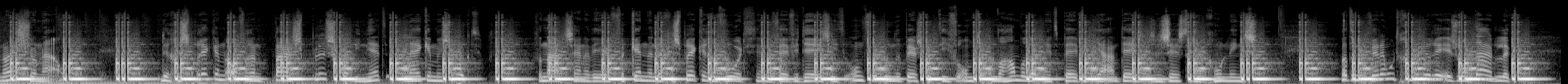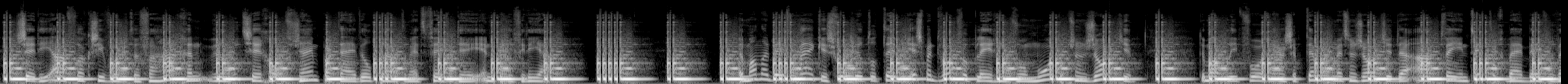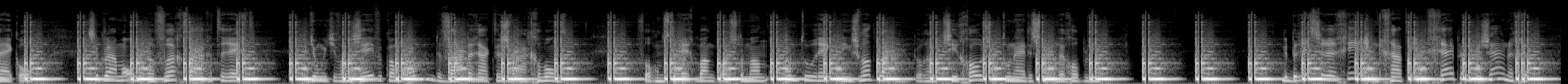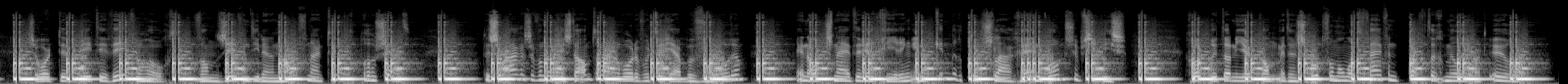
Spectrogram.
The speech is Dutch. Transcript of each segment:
Journaal. De gesprekken over een Paars Plus kabinet lijken mislukt. Vandaag zijn er weer verkennende gesprekken gevoerd en de VVD ziet onvoldoende perspectieven om te onderhandelen met PvdA, D66 en GroenLinks. Wat er nu verder moet gebeuren is onduidelijk. CDA-fractievoorzitter Verhagen wil niet zeggen of zijn partij wil praten met VVD en PvdA. Een man uit Beverwijk is veroordeeld tot TBS met dwangverpleging voor moord op zijn zoontje. De man liep vorig jaar september met zijn zoontje de A22 bij Beverwijk op. Ze kwamen onder een vrachtwagen terecht. Het jongetje van 7 kwam om, de vader raakte zwaar gewond. Volgens de rechtbank was de man ontoerekeningsvatbaar door een psychose toen hij de snelweg opliep. De Britse regering gaat ingrijpend bezuinigen. Ze wordt de BTW verhoogd van 17,5 naar 20 procent. Van de meeste ambtenaren worden voor twee jaar bevroren. En ook snijdt de regering in kindertoeslagen en woonsubsidies. Groot-Brittannië kampt met een schuld van 185 miljard euro.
